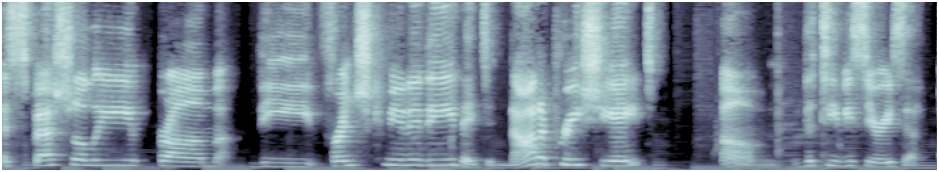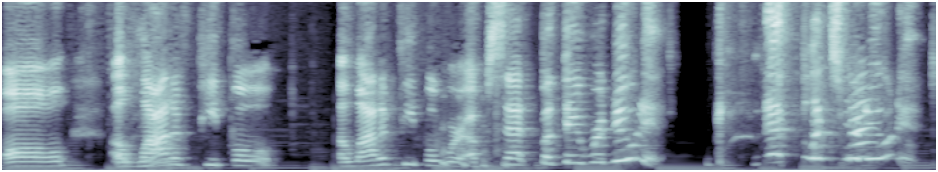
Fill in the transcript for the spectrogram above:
especially from the French community. They did not appreciate um, the TV series at all. A lot of people, a lot of people were upset, but they renewed it. Netflix renewed it.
